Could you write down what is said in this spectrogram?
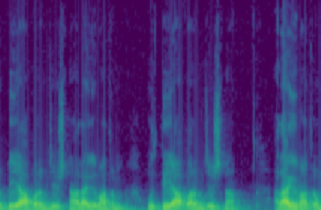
వడ్డీ వ్యాపారం చేసినా అలాగే మాత్రం వృత్తి వ్యాపారం చేసినా అలాగే మాత్రం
